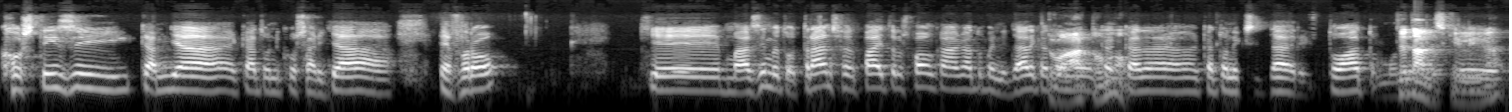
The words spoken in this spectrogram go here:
κοστίζει καμιά 120 ευρώ και μαζί με το transfer πάει τέλος πάντων κάνα 150, το άτομο; 160. Το άτομο. Δεν τα λες και λίγα.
